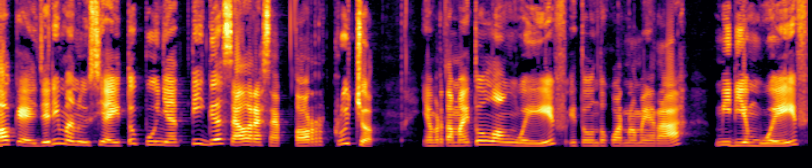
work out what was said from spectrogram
Oke, jadi manusia itu punya tiga sel reseptor kerucut. Yang pertama itu long wave, itu untuk warna merah, medium wave,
